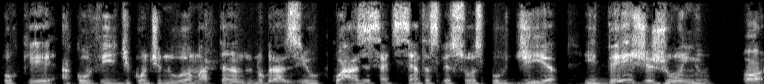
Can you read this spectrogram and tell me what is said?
porque a Covid continua matando no Brasil quase 700 pessoas por dia. E desde junho, ó,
